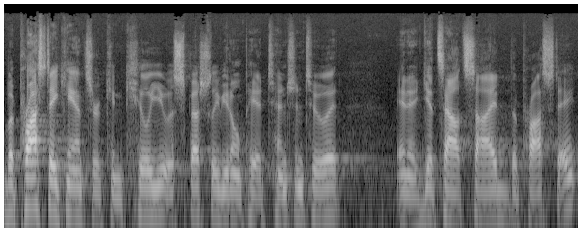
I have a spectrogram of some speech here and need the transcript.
but prostate cancer can kill you, especially if you don't pay attention to it and it gets outside the prostate.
